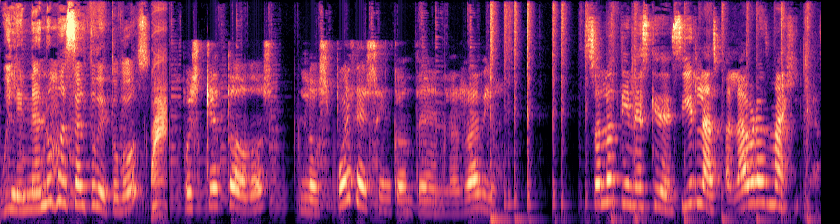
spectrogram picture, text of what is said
o el enano más alto de todos. Pues que a todos los puedes encontrar en la radio. Solo tienes que decir las palabras mágicas.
